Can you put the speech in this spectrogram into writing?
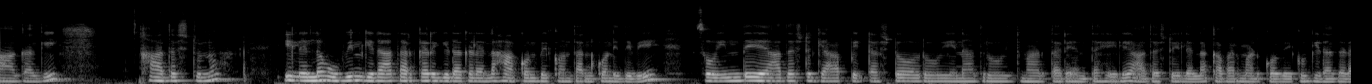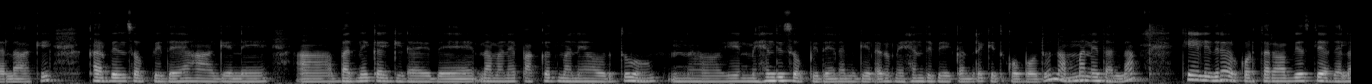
ಹಾಗಾಗಿ ಆದಷ್ಟು ಇಲ್ಲೆಲ್ಲ ಹೂವಿನ ಗಿಡ ತರಕಾರಿ ಗಿಡಗಳೆಲ್ಲ ಹಾಕೊಳ್ಬೇಕು ಅಂತ ಅಂದ್ಕೊಂಡಿದ್ದೀವಿ ಸೊ, ಹಿಂದೆ ಆದಷ್ಟು ಗ್ಯಾಪ್ ಇಟ್ಟಷ್ಟು ಅವರು ಏನಾದರೂ ಇದು ಮಾಡ್ತಾರೆ ಅಂತ ಹೇಳಿ ಆದಷ್ಟು ಇಲ್ಲೆಲ್ಲ ಕವರ್ ಮಾಡ್ಕೋಬೇಕು. ಗಿಡಗಳೆಲ್ಲ ಹಾಕಿ ಕರ್ಬೇವಿನ ಸೊಪ್ಪಿದೆ ಹಾಗೆಯೇ ಬದನೆಕಾಯಿ ಗಿಡ ಇದೆ. ನಮ್ಮನೆ ಪಕ್ಕದ ಮನೆಯವ್ರದ್ದು ಏನು ಮೆಹಂದಿ ಸೊಪ್ಪಿದೆ ನಮಗೆ ಏನಾದ್ರು ಮೆಹಂದಿ ಬೇಕಂದರೆ ಕಿತ್ಕೋಬೋದು. ನಮ್ಮ ಮನೆದಲ್ಲ. ಕೇಳಿದರೆ ಅವ್ರು ಕೊಡ್ತಾರೆ. ಆಬ್ವಿಯಸ್ಲಿ ಅದೆಲ್ಲ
